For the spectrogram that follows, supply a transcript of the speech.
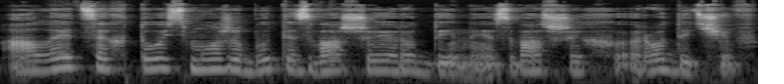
Але це хтось може бути з вашої родини, з ваших родичів.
